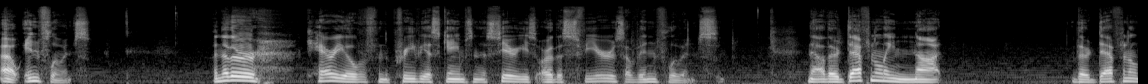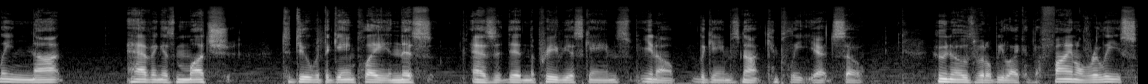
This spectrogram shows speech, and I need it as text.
Oh, influence. Another carryover from the previous games in the series are the spheres of influence. Now, they're definitely not they're definitely not having as much to do with the gameplay in this as it did in the previous games. You know, the game's not complete yet, so who knows what it'll be like at the final release.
